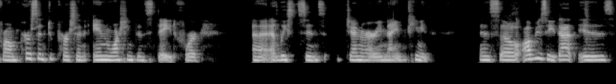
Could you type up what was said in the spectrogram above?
from person to person in Washington state for uh, at least since January 19th. And so obviously that is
